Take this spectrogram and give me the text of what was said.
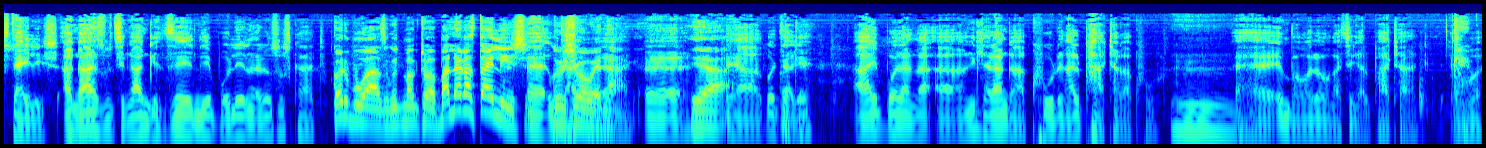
Stylish. angazi ukuthi ngangenzeni ebholeni ngaleso sikhathi. Kodwa ubuwazi ukuthi makuthiwa baleka stylish Eh, kusho uthi- wena eh, Yeah. yeah kodwa ke hayi ibhola nga- a- angidlala kakhulu ngaliphatha kakhulu. Eh emva kwaloko ngathi ngiyaliphatha ke yabo.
